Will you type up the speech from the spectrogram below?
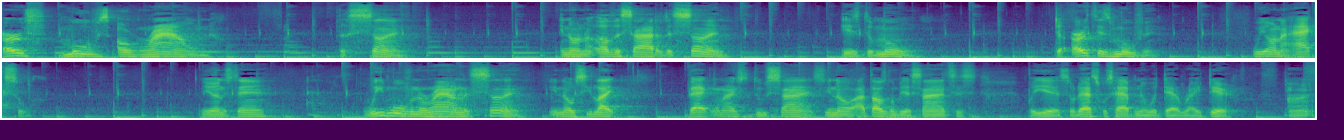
earth moves around the sun. And on the other side of the sun is the moon. The earth is moving. We on an axle. You understand? We moving around the sun. You know, see like back when I used to do science, you know, I thought I was gonna be a scientist. But yeah, so that's what's happening with that right there. All right.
